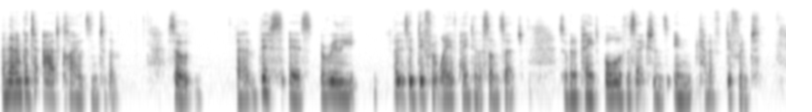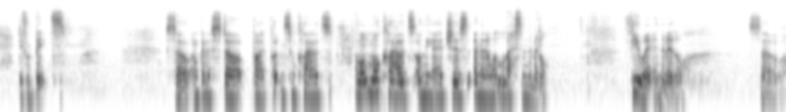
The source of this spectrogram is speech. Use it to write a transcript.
and then I'm going to add clouds into them. So uh, this is a really, it's a different way of painting a sunset. So I'm going to paint all of the sections in kind of different, different bits. So I'm going to start by putting some clouds. I want more clouds on the edges and then I want less in the middle. Fewer in the middle. So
